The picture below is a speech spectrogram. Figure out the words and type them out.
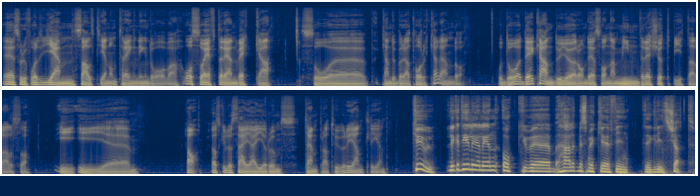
Eh, så du får ett jämn saltgenomträngning då. Va? Och så efter en vecka så eh, kan du börja torka den då. Och då, det kan du göra om det är sådana mindre köttbitar alltså. I, i eh, ja, jag skulle säga i rumstemperatur egentligen. Kul! Lycka till Elin och eh, härligt med så mycket fint griskött.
